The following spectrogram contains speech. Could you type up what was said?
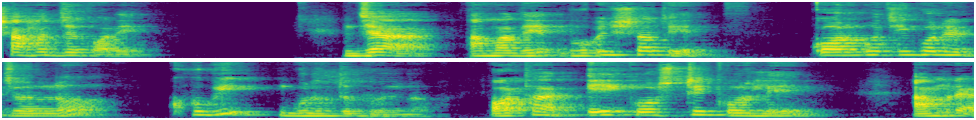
সাহায্য করে, যা আমাদের ভবিষ্যতের কর্মজীবনের জন্য খুবই গুরুত্বপূর্ণ। অর্থাৎ এই কোর্সটি করলে আমরা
